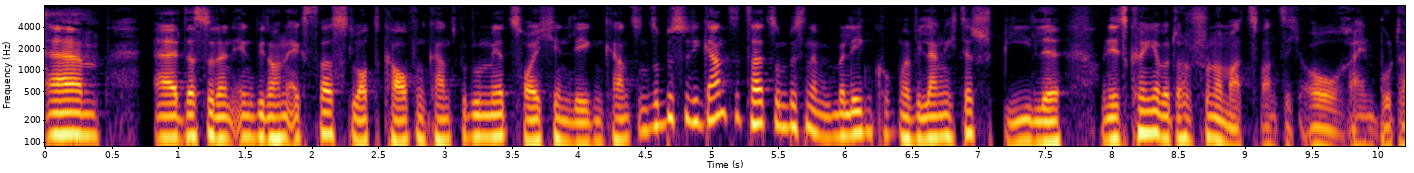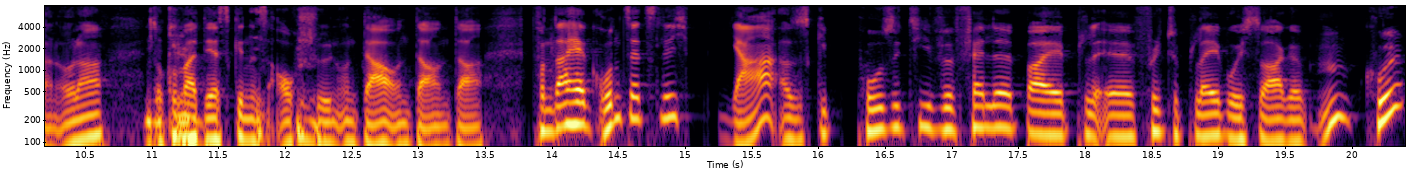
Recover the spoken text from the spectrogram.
ähm, äh, dass du dann irgendwie noch einen extra Slot kaufen kannst, wo du mehr Zeug hinlegen kannst. Und so bist du die ganze Zeit so ein bisschen am überlegen, guck mal, wie lange ich das spiele. Und jetzt kann ich aber doch schon noch mal 20 Euro reinbuttern, oder? So, guck mal, der Skin ist auch schön und da und da und da. Von daher grundsätzlich, ja, also es gibt positive Fälle bei äh, Free-to-Play, wo ich sage, hm, cool.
